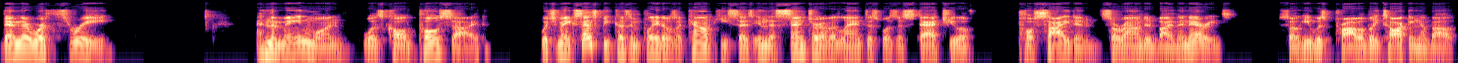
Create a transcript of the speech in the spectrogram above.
then there were three, and the main one was called Poseid, which makes sense because in Plato's account, he says in the center of Atlantis was a statue of Poseidon surrounded by the Nereids. So he was probably talking about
